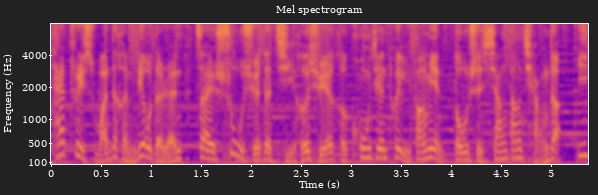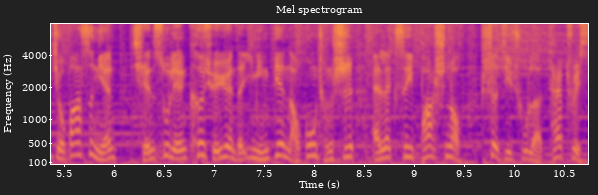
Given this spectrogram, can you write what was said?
，Tetris 玩得很溜的人，在数学的几何学和空间推理方面都是相当强的？一九八四年，前苏联科学院的一名电脑工程师 Alexei Pashnov 设计出了 Tetris。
